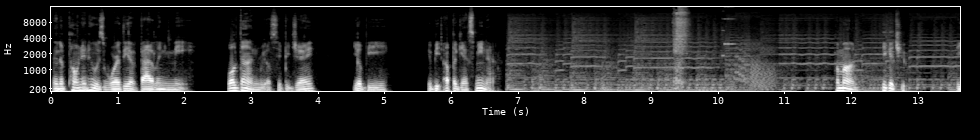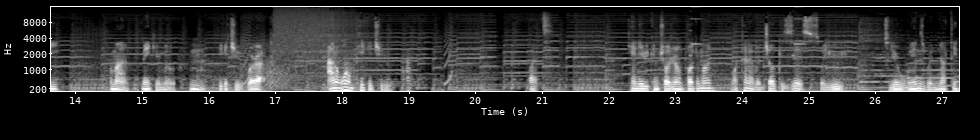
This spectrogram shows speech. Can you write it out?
an opponent who is worthy of battling me. Well done, real CPJ. You'll be you'll be up against me now. Come on, Pikachu. Beat. Come on, make your move. Hmm, Pikachu, we're up. I don't want Pikachu. What? Can't even control your own Pokemon? What kind of a joke is this? So you so your wins were nothing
